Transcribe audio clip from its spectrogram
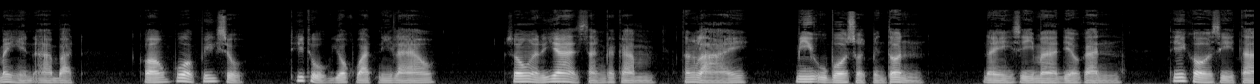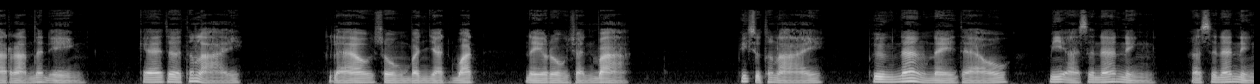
ไม่เห็นอาบัติของพวกภิกษุที่ถูกยกวัดนี้แล้ว ทรงอนุญาตสังฆกรรมทั้งหลายมีอุโบสถเป็นต้น ในสีมาเดียวกัน ที่โกสีตารามนั่นเอง แกเธอทั้งหลาย แล้วทรงบัญญัติวัดในโรงฉันว่า ภิกษุทั้งหลาย พึงนั่งในแถว มีอาสนะหนึ่ง อาสนะหนึ่ง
